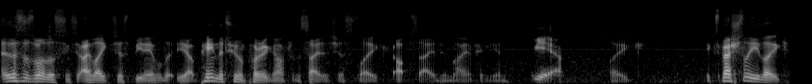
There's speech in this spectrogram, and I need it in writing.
This is one of those things I like just being able to, you know, paying the two and putting it off to the side is just like upside in my opinion. yeah. Like, especially like,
